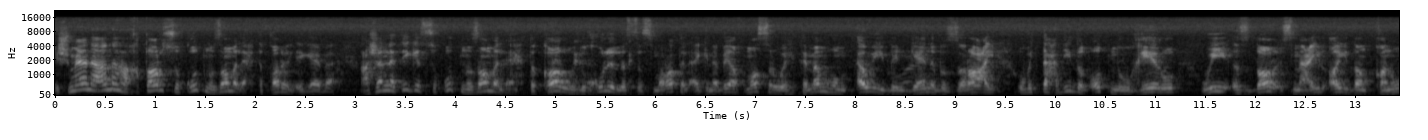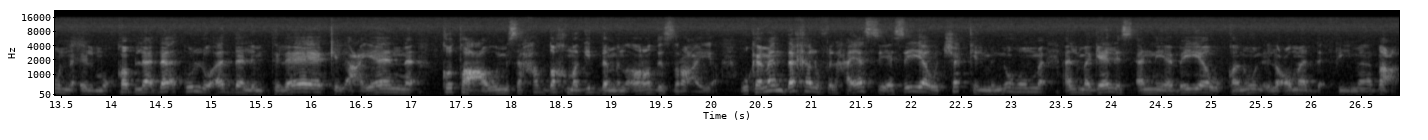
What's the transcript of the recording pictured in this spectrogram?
اشمعنى أنا هختار سقوط نظام الاحتكار الإجابة؟ عشان نتيجة سقوط نظام الاحتكار ودخول الاستثمارات الأجنبية في مصر واهتمامهم قوي بالجانب الزراعي وبالتحديد القطن وغيره وإصدار إسماعيل أيضا قانون المقابلة ده كله أدى لامتلاك الأعيان قطع ومساحات ضخمة جدا من الأراضي الزراعية. وكمان دخلوا في الحياة السياسية وتشكل منهم المجالس النيابية وقانون العمد فيما بعد.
